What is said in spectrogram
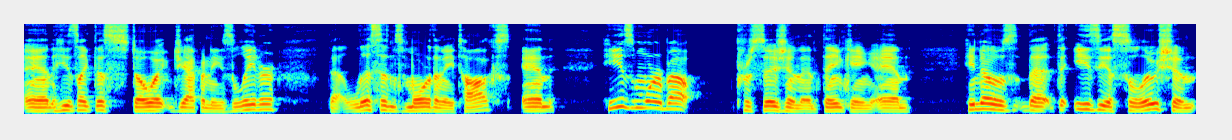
and he's like this stoic Japanese leader that listens more than he talks, and he's more about precision and thinking, and he knows that the easiest solution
